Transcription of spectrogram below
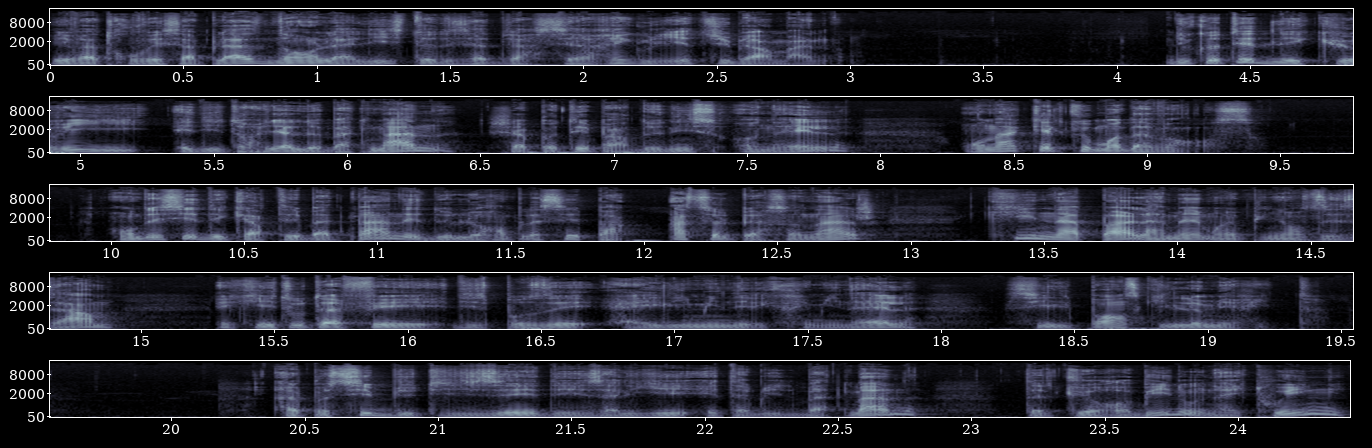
et va trouver sa place dans la liste des adversaires réguliers de Superman. Du côté de l'écurie éditoriale de Batman, chapeautée par Denis O'Neill, on a quelques mois d'avance. On décide d'écarter Batman et de le remplacer par un seul personnage qui n'a pas la même répugnance des armes et qui est tout à fait disposé à éliminer les criminels s'il pense qu'il le mérite. Impossible d'utiliser des alliés établis de Batman, tels que Robin ou Nightwing,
